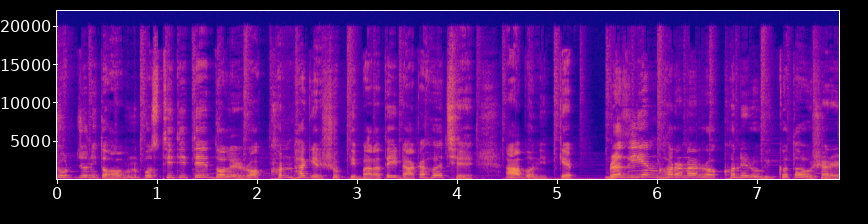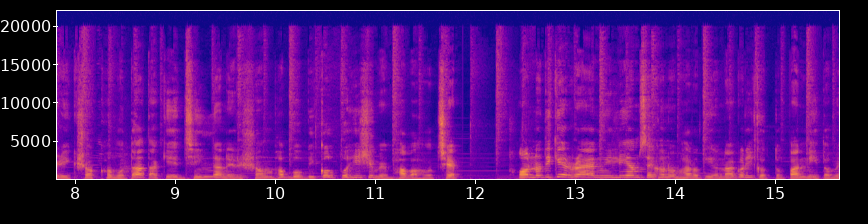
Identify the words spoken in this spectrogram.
চোটজনিত অনুপস্থিতিতে দলের রক্ষণ ভাগের শক্তি বাড়াতেই ডাকা হয়েছে আবনিতকে। ব্রাজিলিয়ান ঘরানার রক্ষণের অভিজ্ঞতা ও শারীরিক সক্ষমতা তাকে ঝিঙ্গানের সম্ভাব্য বিকল্প হিসেবে ভাবা হচ্ছে। অন্যদিকে, রায়ান উইলিয়ামস এখনও ভারতীয় নাগরিকত্ব পাননি, তবে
